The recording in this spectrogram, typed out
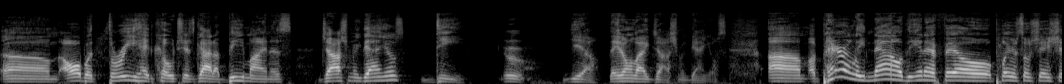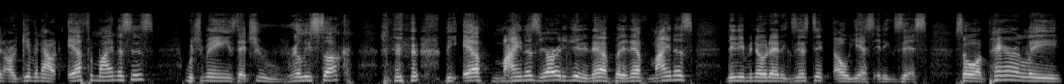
Um, all but three head coaches got a B minus. Josh McDaniels, D. Ooh. Yeah, they don't like Josh McDaniels. Um, apparently now the NFL Player Association are giving out F minuses, which means that you really suck. the F minus, you're already getting an F, but an F minus didn't even know that existed. Oh yes, it exists. So apparently,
